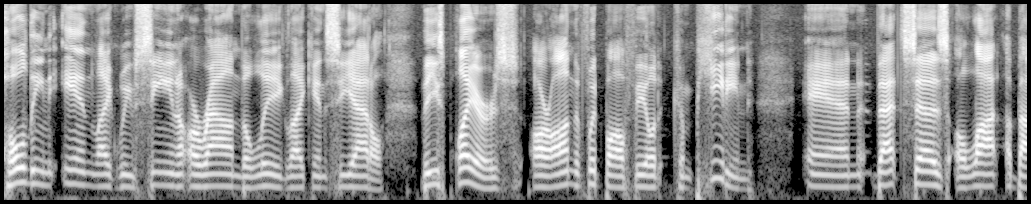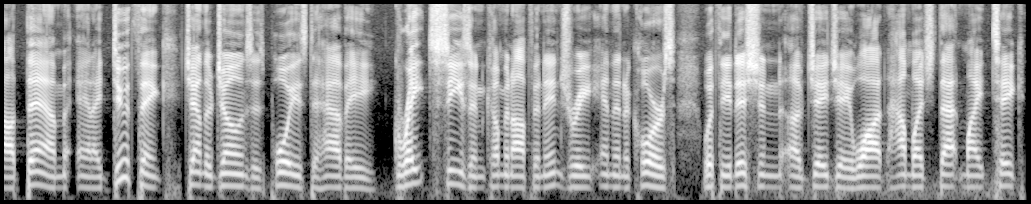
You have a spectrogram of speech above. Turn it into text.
holding in like we've seen around the league, like in Seattle. These players are on the football field competing, and that says a lot about them. And I do think Chandler Jones is poised to have a great season coming off an injury. And then, of course, with the addition of J.J. Watt, how much that might take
